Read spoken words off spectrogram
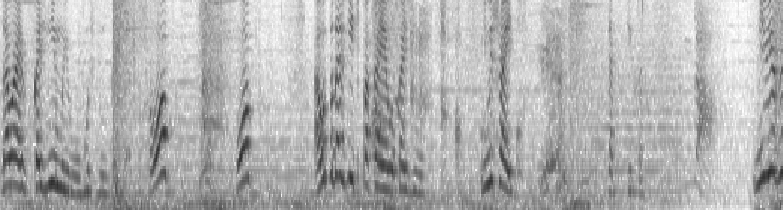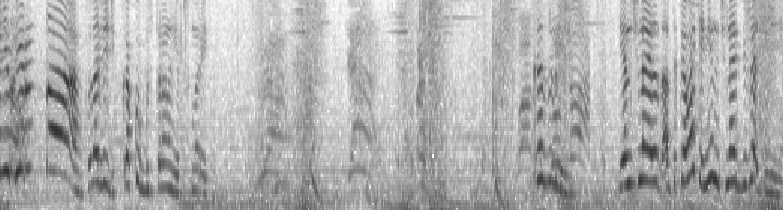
давай казним его быстренько. Оп. Оп. А вы подождите, пока я его казню. Не мешайте. Так, тихо. Не вижу ни хрена! Подождите, какой бы стороны мне посмотреть? Козлины. Я начинаю атаковать, они начинают бежать на меня.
